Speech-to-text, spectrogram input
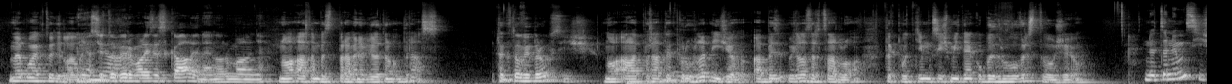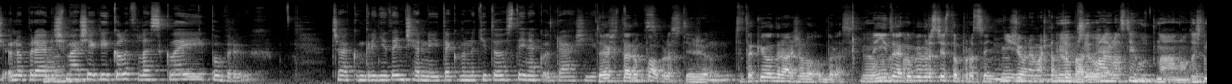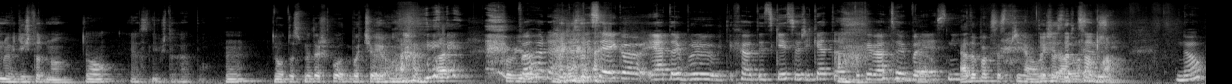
Nebo jak to dělali? Oni asi to vyrvali ze skály, ne, normálně. No ale tam bez právě neviděl ten odraz. Tak to vybrousíš. No ale pořád je průhledný, že jo? Aby udělal zrcadlo, tak pod tím musíš mít nějakou druhou vrstvu, že jo? No to nemusíš, ono právě, když No. máš jakýkoliv lesklej povrch, třeba konkrétně ten černý, tak ono ti to stejně odráží. To je jako jak ta ropa prostě, že jo. Mm. To taky odráželo obraz. Jo, Není to tak. jakoby prostě stoprocentní, že jo, nemáš tam ty jo, protože barvy. ona je vlastně hutná, no, takže tam nevidíš to dno. No, Jasně, už to chápu. hm. no to jsme trošku odbočili. Jo. Ale povídej. Pohoda, takže se jako, já tady budu chaoticky, co říkat, a pokud vám to bude Jo. jasný. Já to pak se stříhám. Takže zrcadla. No,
